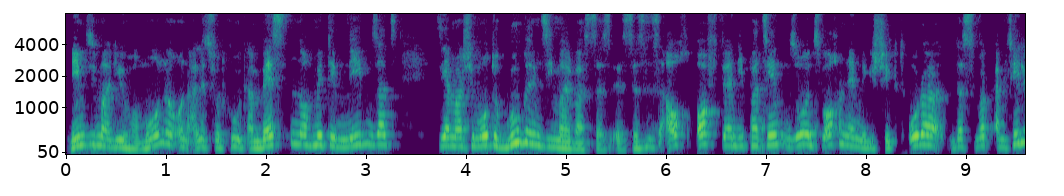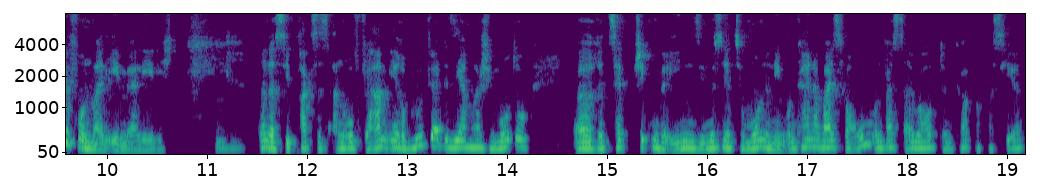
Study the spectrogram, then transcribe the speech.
Nehmen Sie mal die Hormone und alles wird gut. Am besten noch mit dem Nebensatz, Sie haben Hashimoto, googeln Sie mal, was das ist. Das ist auch oft, werden die Patienten so ins Wochenende geschickt oder das wird am Telefon mal eben erledigt. Mhm. Dass die Praxis anruft, wir haben Ihre Blutwerte, Sie haben Hashimoto, äh, Rezept schicken wir Ihnen, Sie müssen jetzt Hormone nehmen und keiner weiß warum und was da überhaupt im Körper passiert.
